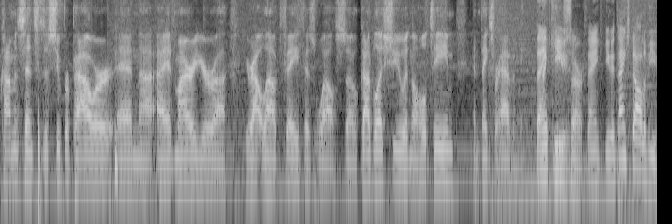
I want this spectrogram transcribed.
common sense is a superpower, and uh, I admire your uh, your out loud faith as well. So God bless you and the whole team, and thanks for having me. Thank, Thank you, you, sir. Thank you, and thanks to all of you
